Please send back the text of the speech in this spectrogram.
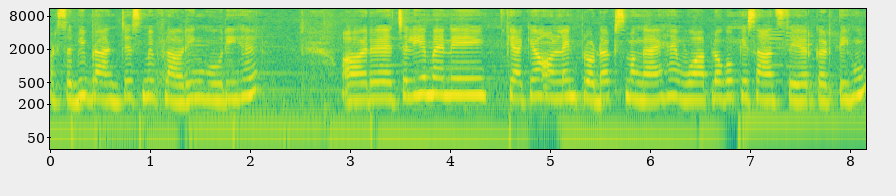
और सभी ब्रांचेस में फ्लावरिंग हो रही है। और चलिए, मैंने क्या क्या ऑनलाइन प्रोडक्ट्स मंगाए हैं, वो आप लोगों के साथ शेयर करती हूँ।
